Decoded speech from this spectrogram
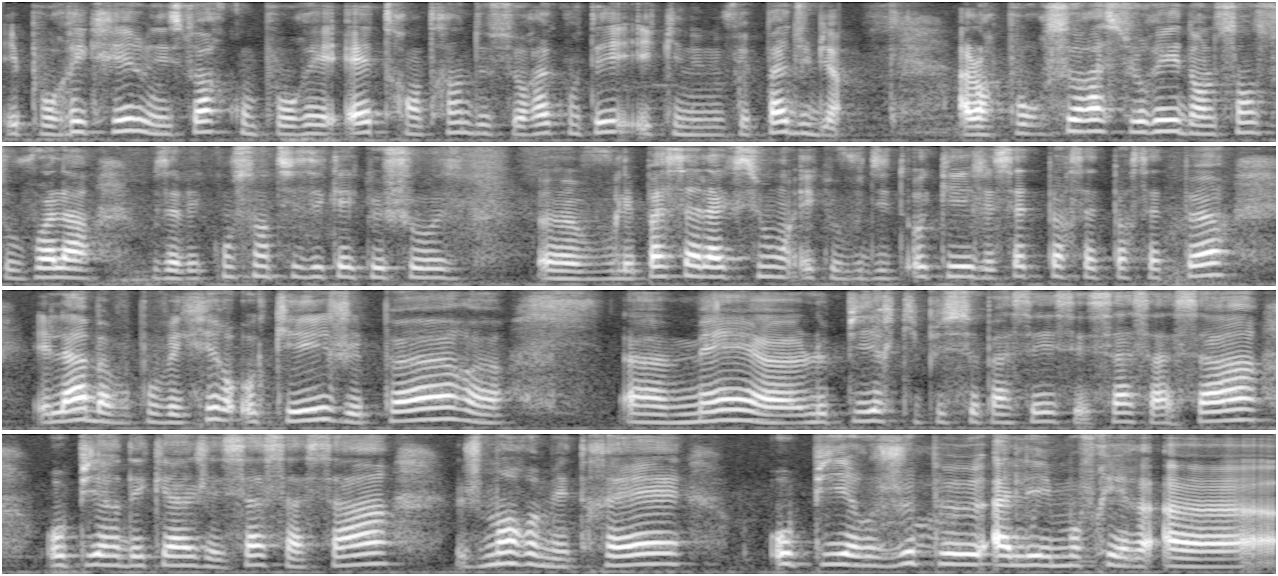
et pour réécrire une histoire qu'on pourrait être en train de se raconter et qui ne nous fait pas du bien. Alors pour se rassurer dans le sens où, voilà, vous avez conscientisé quelque chose, euh, vous voulez passer à l'action et que vous dites, ok, j'ai cette peur, cette peur, cette peur, et là, bah, vous pouvez écrire, ok, j'ai peur. Euh, mais euh, le pire qui puisse se passer, c'est ça, ça, ça. Au pire des cas, j'ai ça, ça, ça. Je m'en remettrai. Au pire, je peux aller m'offrir euh,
